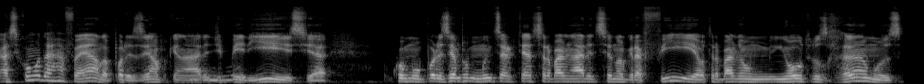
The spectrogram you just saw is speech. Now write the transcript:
assim como a da Rafaela, por exemplo, que é na área de uhum. perícia, como, por exemplo, muitos arquitetos trabalham na área de cenografia ou trabalham em outros ramos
